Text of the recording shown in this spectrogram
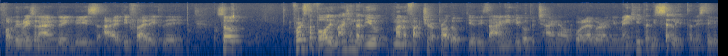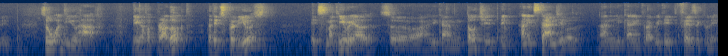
for the reason I'm doing this IoT Friday today. So first of all, imagine that you manufacture a product, you design it, you go to China or wherever and you make it and you sell it and distribute it. So what do you have? You have a product that it's produced, it's material, so you can touch it, and it's tangible, and you can interact with it physically.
